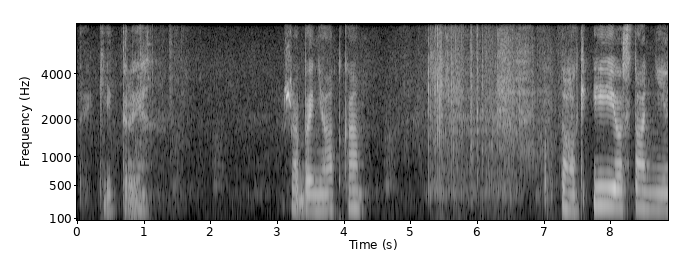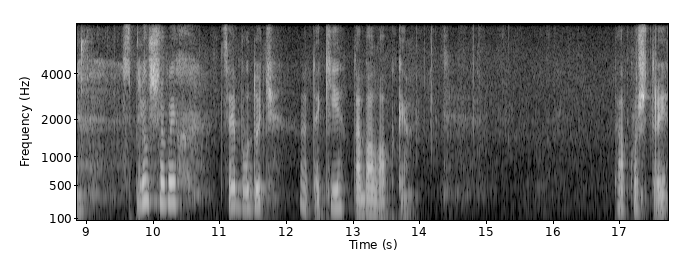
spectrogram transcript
Такі три жабенятка. Так, і останні з плюшевих це будуть такі табалапки. Також три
